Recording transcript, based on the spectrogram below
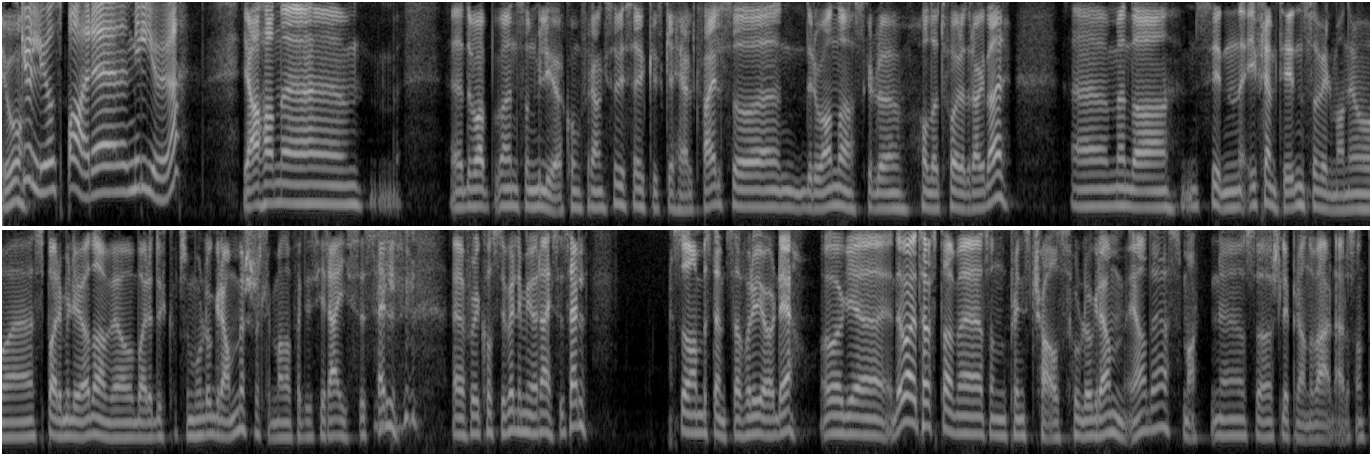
jo. skulle jo spare miljøet? Ja, han det var på en sånn miljøkonferanse, hvis jeg ikke husker helt feil. Så dro han da, skulle holde et foredrag der. Men da, siden i fremtiden så vil man jo spare miljøet da, ved å bare dukke opp som hologrammer, så slipper man å faktisk reise selv. For det koster jo veldig mye å reise selv. Så han bestemte seg for å gjøre det. Og det var jo tøft da med sånn Prince Charles-hologram. Ja, det er smart, og så slipper han å være der og sånn.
